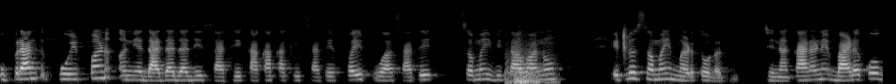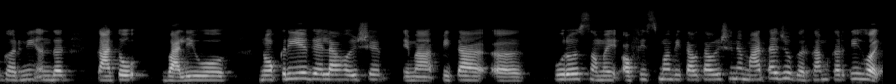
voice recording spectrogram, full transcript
ઉપરાંત કોઈ પણ અન્ય દાદા દાદી સાથે કાકા કાકી સાથે ફઈ ફુવા સાથે સમય વિતાવવાનો એટલો સમય મળતો નથી. જેના કારણે બાળકો ઘરની અંદર કાં તો વાલીઓ નોકરીએ ગયેલા હોય છે, એમાં પિતા પૂરો સમય ઓફિસમાં વિતાવતા હોય છે અને માતા જો ઘરકામ કરતી હોય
